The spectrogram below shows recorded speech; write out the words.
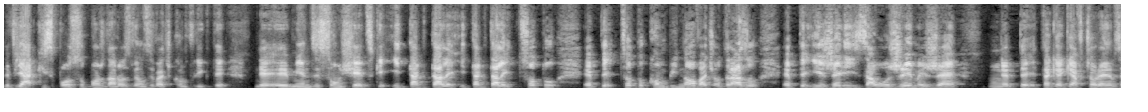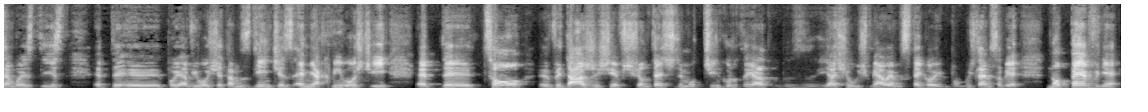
w jaki sposób można rozwiązywać konflikty między sąsiedzkie i tak dalej, i tak dalej. Co tu, co tu kombinować od razu, jeżeli założymy, że tak jak ja wczoraj napisałem, bo jest, jest, pojawiło się tam zdjęcie z M jak miłość i co wydarzy się w świątecznym odcinku, no to ja, ja się uśmiałem z tego i pomyślałem sobie, no pewnie,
